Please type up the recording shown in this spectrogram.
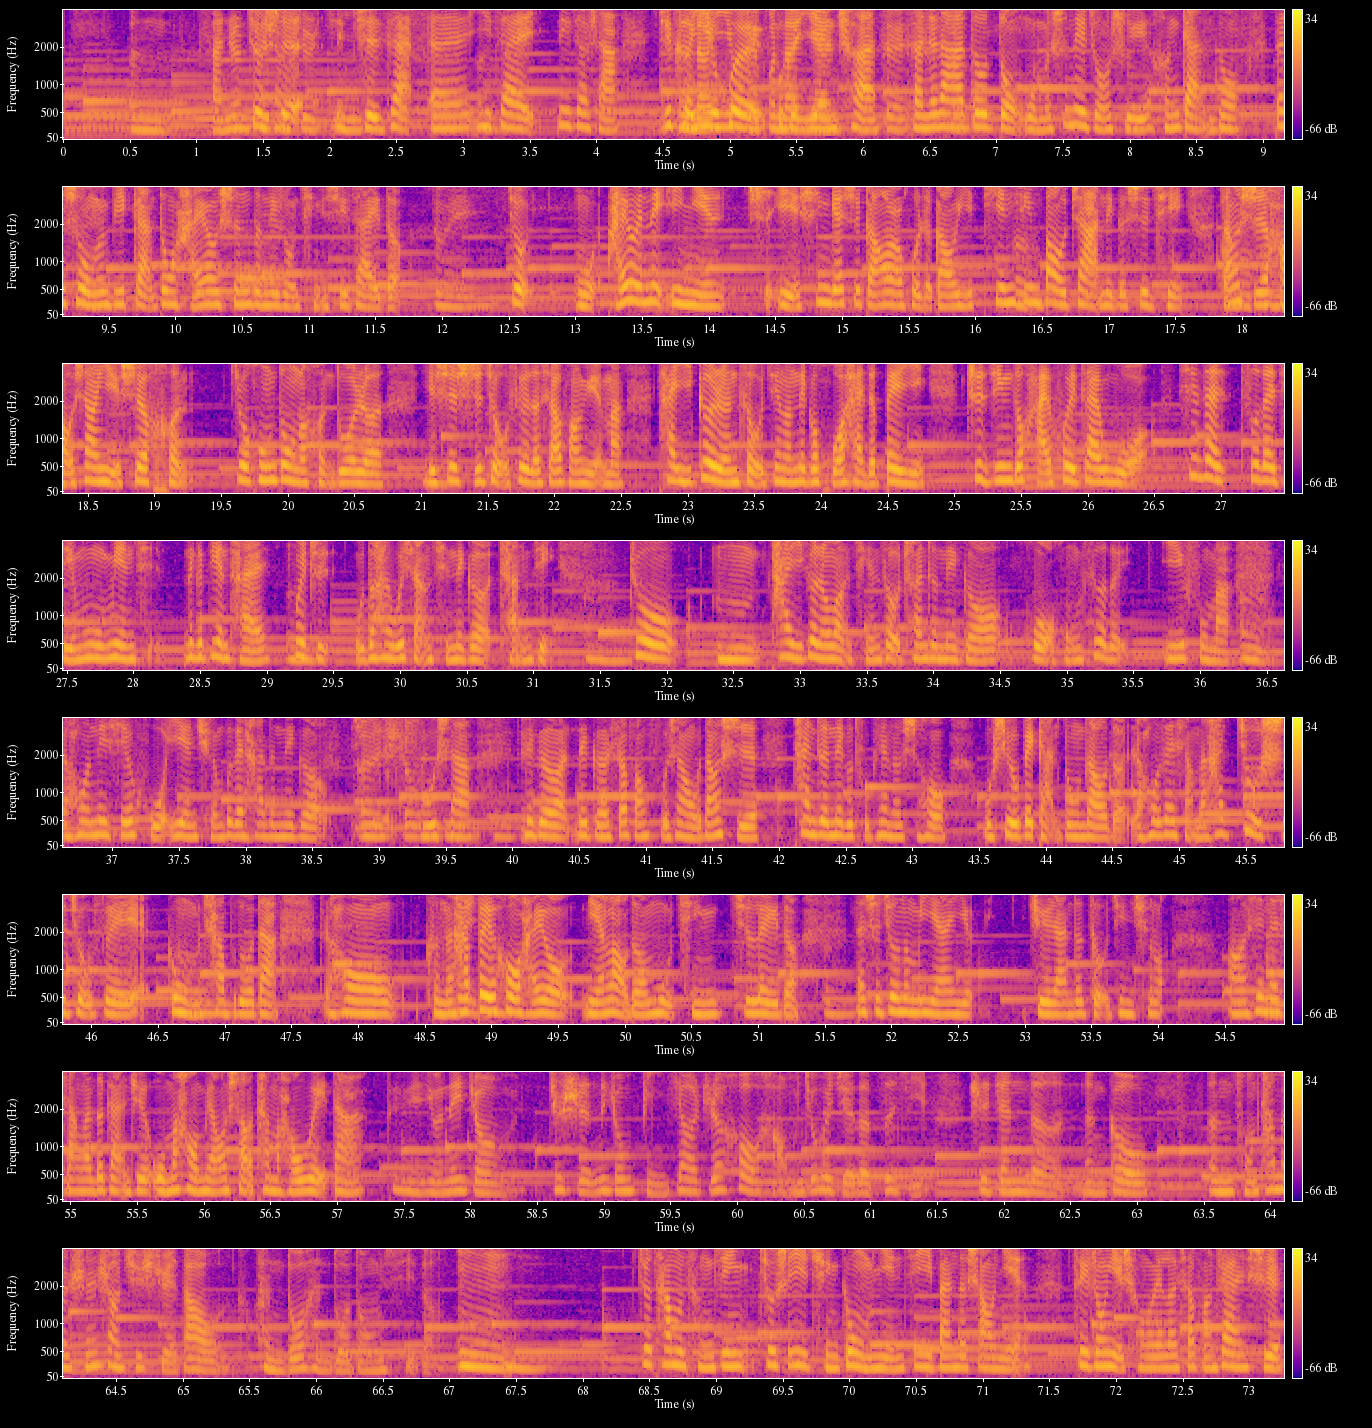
嗯，反正就是只在呃意在那叫啥，只可意会不可言传。对，反正大家都懂，我们是那种属于很感动，但是我们比感动还要深的那种情绪在的。对，就我还有那一年是也是应该是高二或者高一，天津爆炸那个事情，当时好像也是很。就轰动了很多人，也是十九岁的消防员嘛，他一个人走进了那个火海的背影，至今都还会在我现在坐在节目面前那个电台位置，我都还会想起那个场景。就嗯，他一个人往前走，穿着那个火红色的衣服嘛，然后那些火焰全部在他的那个服上，那个那个消防服上。我当时看着那个图片的时候，我是有被感动到的，然后在想到他就十九岁，跟我们差不多大，然后。可能他背后还有年老的母亲之类的，但是就那么毅然也决然的走进去了，啊！现在想来的感觉，我们好渺小，他们好伟大。对，有那种就是那种比较之后哈，我们就会觉得自己是真的能够，嗯，从他们身上去学到很多很多东西的。嗯，就他们曾经就是一群跟我们年纪一般的少年，最终也成为了消防战士。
